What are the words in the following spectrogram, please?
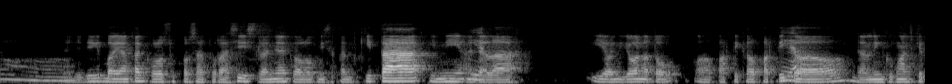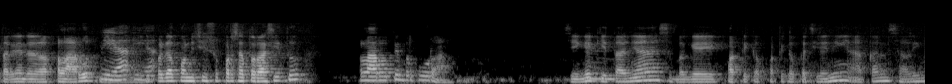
Oh Nah, jadi bayangkan kalau supersaturasi istilahnya kalau misalkan kita ini Iya. adalah ion-ion atau uh, partikel-partikel dan lingkungan sekitarnya adalah pelarutnya. Iya, Jadi iya. pada kondisi supersaturasi itu pelarutnya berkurang. Sehingga Hmm. kitanya sebagai partikel-partikel kecil ini akan saling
